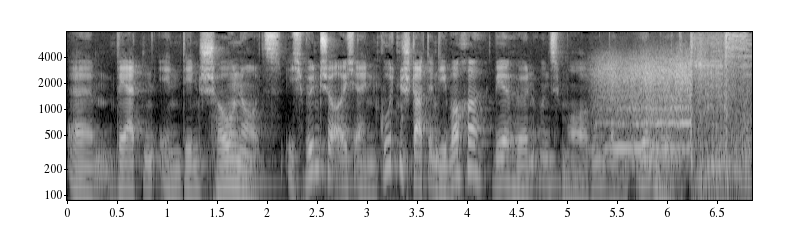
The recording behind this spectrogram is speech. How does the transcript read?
ähm, Werten in den Show Notes. Ich wünsche euch einen guten Start in die Woche. Wir hören uns morgen, wenn ihr mögt.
